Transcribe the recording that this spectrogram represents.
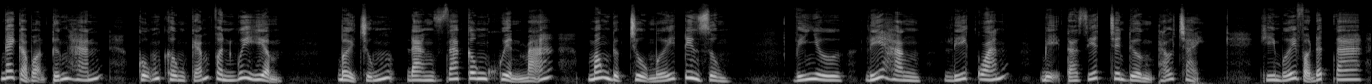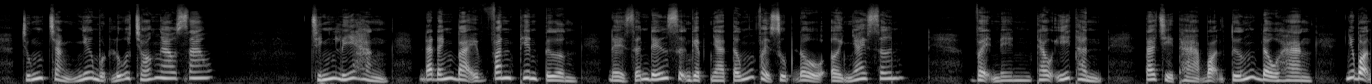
Ngay cả bọn tướng Hán cũng không kém phần nguy hiểm, bởi chúng đang gia công khuyển mã, mong được chủ mới tin dùng. Ví như Lý Hằng, Lý Quán bị ta giết trên đường tháo chạy. Khi mới vào đất ta, chúng chẳng như một lũ chó ngao sao. Chính Lý Hằng đã đánh bại Văn Thiên Tường, để dẫn đến sự nghiệp nhà Tống phải sụp đổ ở Nhai Sơn. Vậy nên theo ý thần, ta chỉ thả bọn tướng đầu hàng như bọn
